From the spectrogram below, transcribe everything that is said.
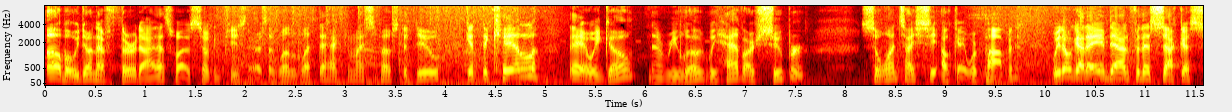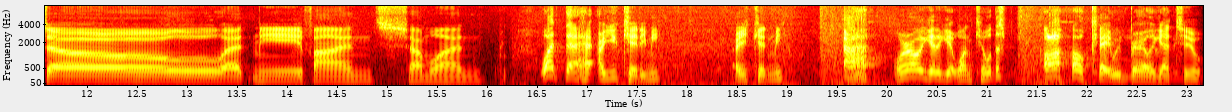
Oh, but we don't have third eye. That's why I was so confused there. I was like, well, what the heck am I supposed to do? Get the kill! There we go. Now reload. We have our super. So once I see... Okay, we're popping it. We don't got to aim down for this sucker, so... Let me find someone... What the heck? Are you kidding me? Are you kidding me? Ah! We're only going to get one kill with this... Oh, okay, we barely got two.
